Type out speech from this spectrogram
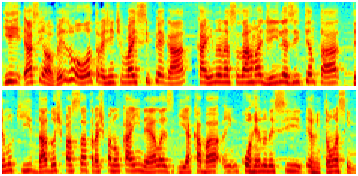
E assim, ó, vez ou outra a gente vai se pegar caindo nessas armadilhas e tentar tendo que dar dois passos atrás para não cair nelas e acabar incorrendo nesse erro. Então, assim,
